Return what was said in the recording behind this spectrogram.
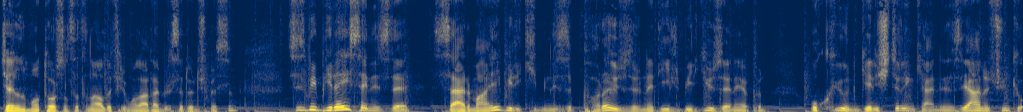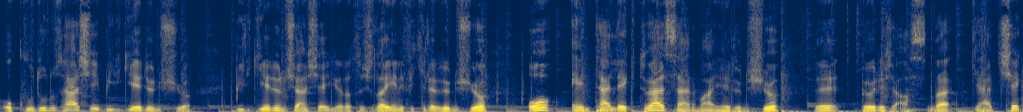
General Motors'un satın aldığı firmalardan birisine dönüşmesin? Siz bir bireyseniz de sermaye birikiminizi para üzerine değil bilgi üzerine yapın okuyun, geliştirin kendinizi. Yani çünkü okuduğunuz her şey bilgiye dönüşüyor. Bilgiye dönüşen şey yaratıcılığa, yeni fikirlere dönüşüyor. O entelektüel sermayeye dönüşüyor ve böylece aslında gerçek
